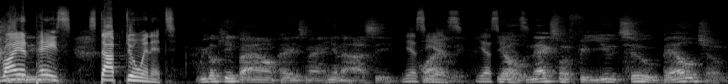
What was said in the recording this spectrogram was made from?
Ryan it again. Pace, stop doing it. We gonna keep an eye on Pace, man. He in the hot seat. Yes, he is. quietly. Yes, he Yo, is. next one for you too. Belgium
